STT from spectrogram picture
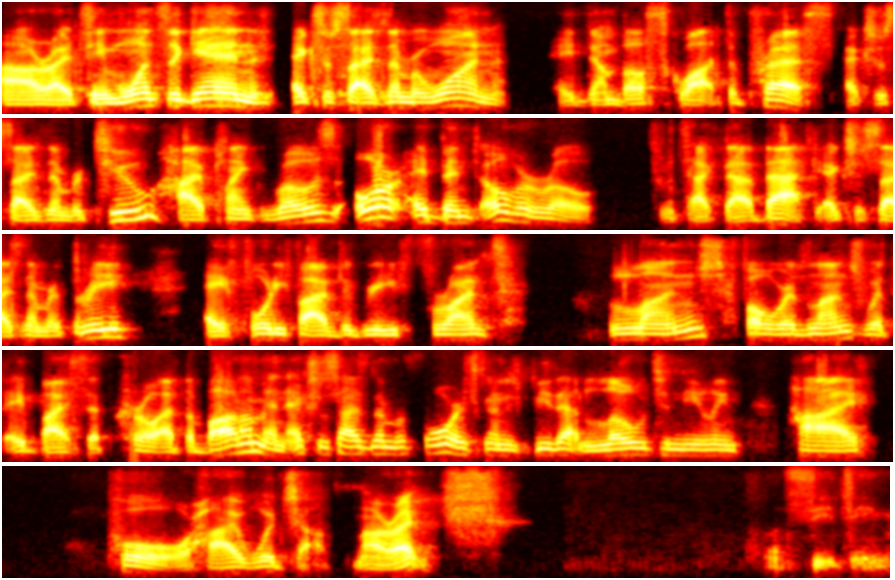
All right, team. Once again, exercise number one, a dumbbell squat to press. Exercise number two, high plank rows or a bent over row to attack that back. Exercise number three, a 45 degree front lunge, forward lunge with a bicep curl at the bottom. And exercise number four is going to be that low to kneeling high pull or high wood chop. All right. Let's see, team.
